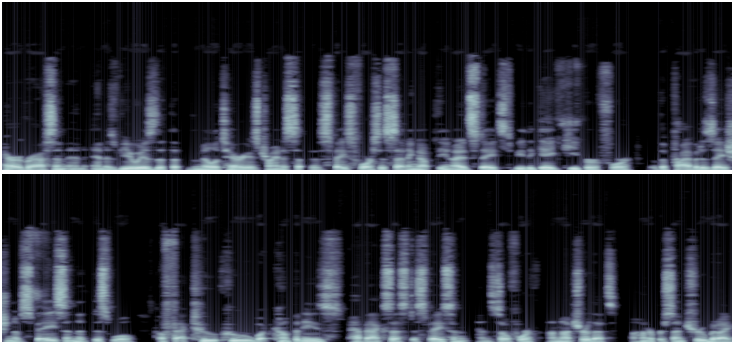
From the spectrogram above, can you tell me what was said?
paragraphs, and, and, and his view is that the, the military is trying to, the uh, Space Force is setting up the United States to be the gatekeeper for the privatization of space, and that this will affect who, who, what companies have access to space and, and so forth. I'm not sure that's 100% true, but I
